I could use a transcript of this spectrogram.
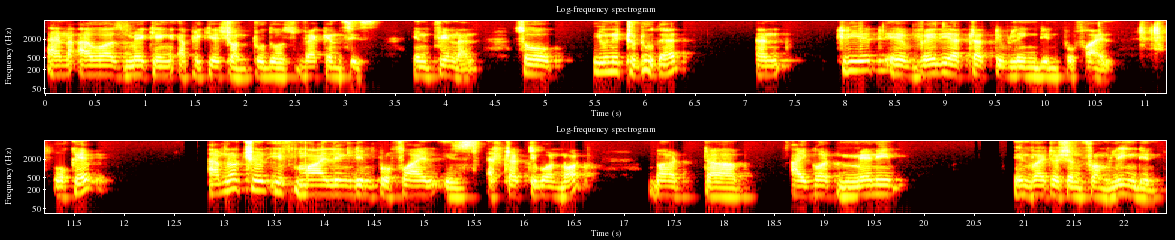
and i was making application to those vacancies in finland. So you need to do that and create a very attractive linkedin profile okay? I'm not sure if my linkedin profile is attractive or not but uh, i got many invitation from linkedin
